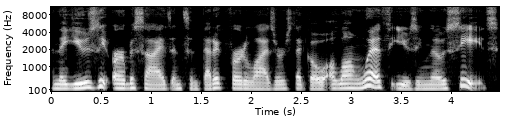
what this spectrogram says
and they use the herbicides and synthetic fertilizers that go along with using those seeds.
